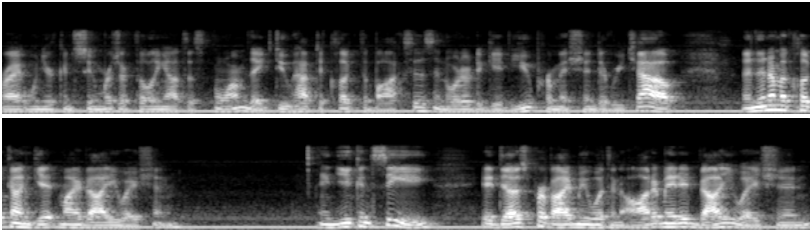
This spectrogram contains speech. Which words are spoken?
right? When your consumers are filling out this form, they do have to click the boxes in order to give you permission to reach out. And then I'm gonna click on get my valuation. And you can see it does provide me with an automated valuation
